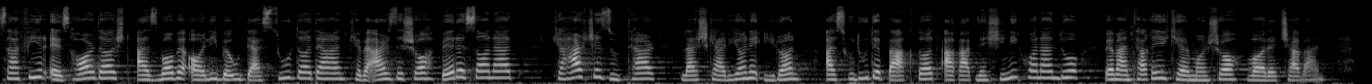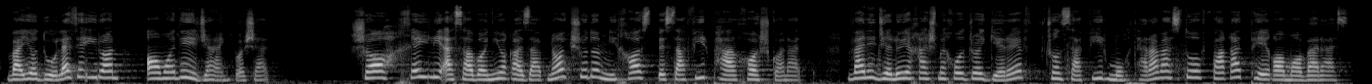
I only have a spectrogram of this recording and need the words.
سفیر اظهار داشت از باب عالی به او دستور دادند که به عرض شاه برساند که هرچه زودتر لشکریان ایران از حدود بغداد عقب نشینی کنند و به منطقه کرمانشاه وارد شوند و یا دولت ایران آماده جنگ باشد. شاه خیلی عصبانی و غضبناک شد و می‌خواست به سفیر پرخاش کند ولی جلوی خشم خود را گرفت چون سفیر محترم است و فقط پیغام آور است.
